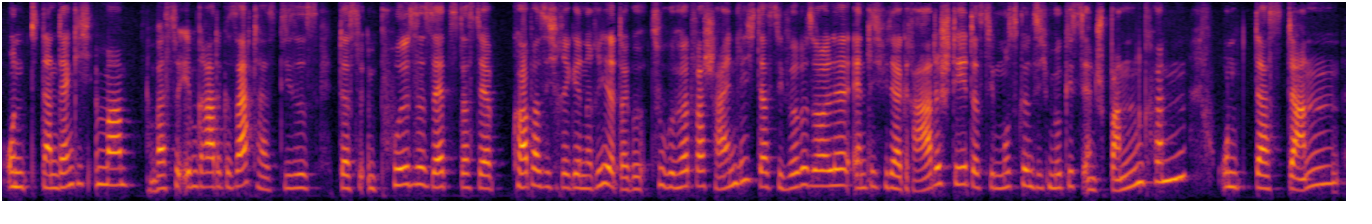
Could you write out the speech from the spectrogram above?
Und dann denke ich immer, was du eben gerade gesagt hast, dieses, dass du Impulse setzt, dass der Körper sich regeneriert. Dazu gehört wahrscheinlich, dass die Wirbelsäule endlich wieder gerade steht, dass die Muskeln sich möglichst entspannen können und dass dann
